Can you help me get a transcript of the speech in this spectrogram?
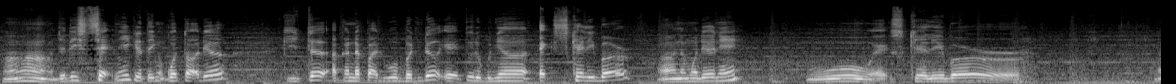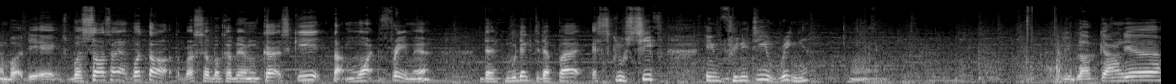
Ha, jadi set ni kita tengok kotak dia. Kita akan dapat dua benda iaitu dia punya Excalibur. Ha, nama dia ni. Oh, Excalibur. Nampak DX Besar sangat kotak Terpaksa bakal angkat sikit Tak muat frame ya Dan kemudian kita dapat Exclusive Infinity Ring ya ha. Di belakang dia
